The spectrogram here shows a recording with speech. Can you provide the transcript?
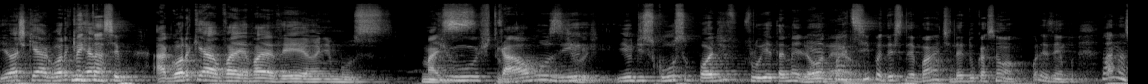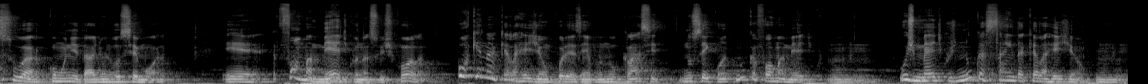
E eu acho que é agora que, Como é que tá agora que vai, vai haver ânimos mais Justo, calmos e, justo. e o discurso pode fluir até melhor, É, né? Participa desse debate da educação. Por exemplo, lá na sua comunidade onde você mora, é, forma médico na sua escola? Por que naquela região, por exemplo, no classe não sei quanto, nunca forma médico? Uhum, Os médicos nunca saem daquela região. uhum.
